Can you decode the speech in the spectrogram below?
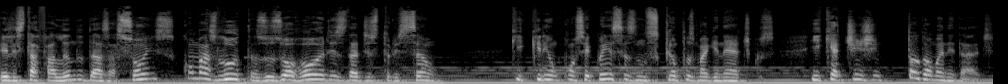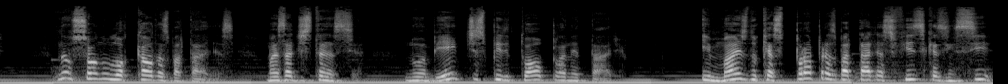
Ele está falando das ações como as lutas, os horrores da destruição, que criam consequências nos campos magnéticos e que atingem toda a humanidade, não só no local das batalhas, mas à distância, no ambiente espiritual planetário. E mais do que as próprias batalhas físicas em si,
